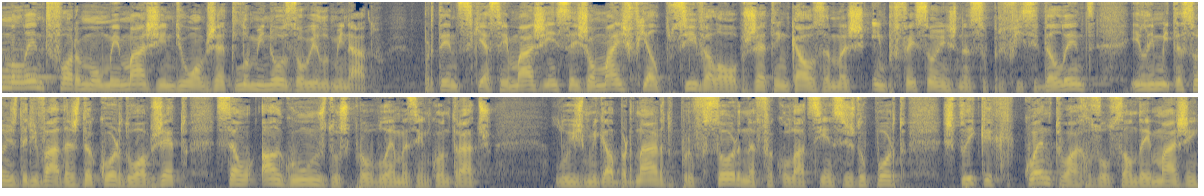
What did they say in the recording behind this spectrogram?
Uma lente forma uma imagem de um objeto luminoso ou iluminado. Pretende-se que essa imagem seja o mais fiel possível ao objeto em causa, mas imperfeições na superfície da lente e limitações derivadas da cor do objeto são alguns dos problemas encontrados. Luís Miguel Bernardo, professor na Faculdade de Ciências do Porto, explica que, quanto à resolução da imagem,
